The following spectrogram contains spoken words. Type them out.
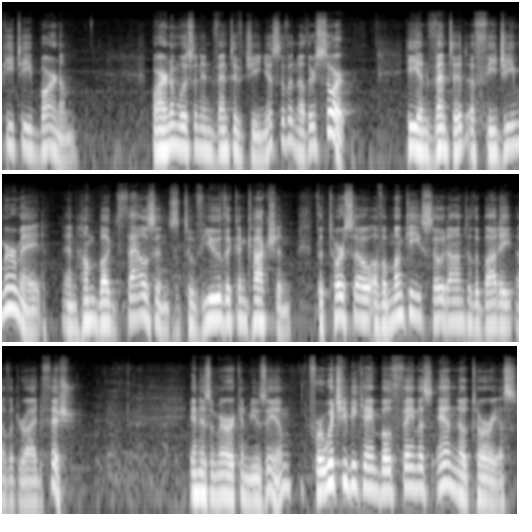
P.T. Barnum. Barnum was an inventive genius of another sort. He invented a Fiji mermaid and humbugged thousands to view the concoction, the torso of a monkey sewed onto the body of a dried fish. In his American Museum, for which he became both famous and notorious.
